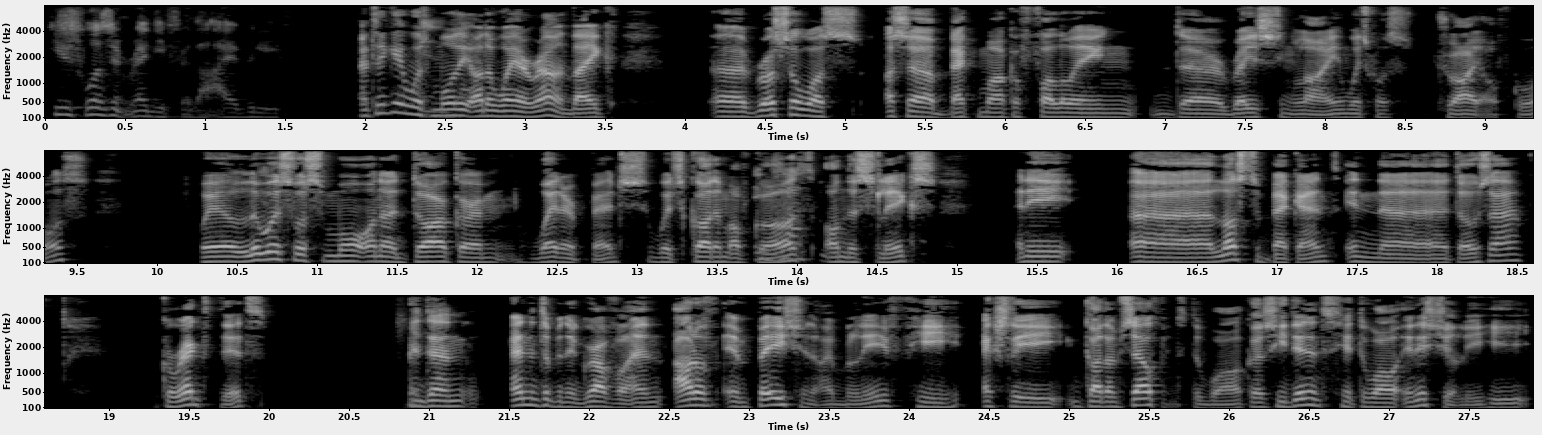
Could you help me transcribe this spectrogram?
he just wasn't ready for that, I believe. I think it was more the other way around. Like uh, Russell was as a backmarker following the racing line, which was dry, of course. While Lewis was more on a darker weather patch, which got him off guard Exactly. on the slicks, and he uh, lost the back end in uh, Tosa, corrected it, and then ended up in the gravel. And out of impatience, I believe, he actually got himself into the wall because he didn't hit the wall initially. He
